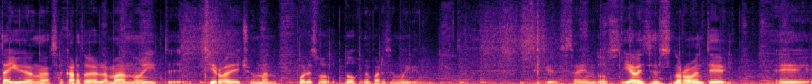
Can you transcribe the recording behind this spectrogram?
te ayudan a sacarte de la mano y te sirve de hecho en mano. Por eso dos me parece muy bien. Que bien dos. Y a veces normalmente eh,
